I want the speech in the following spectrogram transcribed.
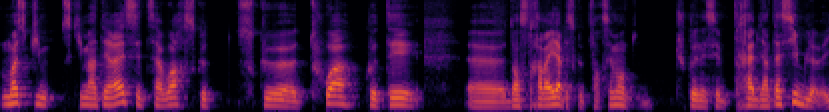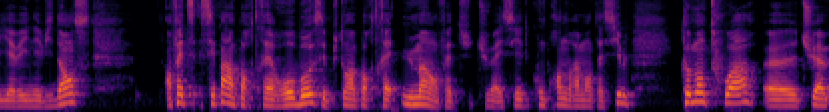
moi ce qui, ce qui m'intéresse, c'est de savoir ce que, ce que toi côté euh, dans ce travail-là, parce que forcément tu connaissais très bien ta cible, il y avait une évidence. En fait, c'est pas un portrait robot, c'est plutôt un portrait humain. En fait, tu, vas essayer de comprendre vraiment ta cible. Comment toi, euh, tu as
